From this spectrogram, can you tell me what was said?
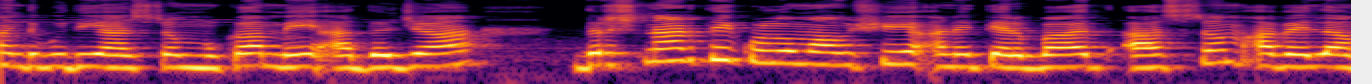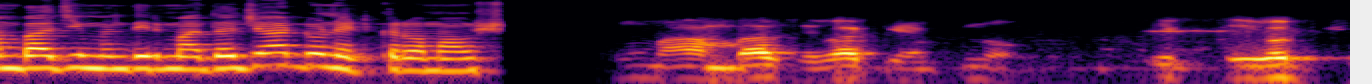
મંદબુદ્ધિ આશ્રમ મુકામે આ ધજા દર્શનાર્થે ખોલવામાં આવશે અને ત્યારબાદ આશ્રમ આવેલા અંબાજી મંદિરમાં ધજા ડોનેટ કરવામાં આવશે. મા અંબા સેવા કેમ્પનો એક સેવક છું.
